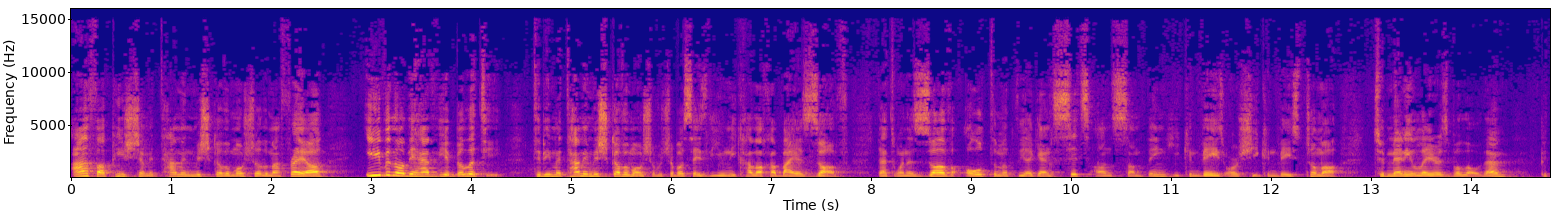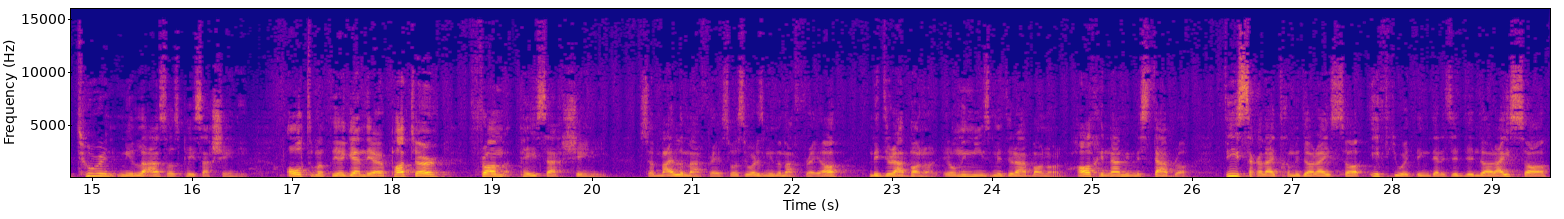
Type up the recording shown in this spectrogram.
Afa pisha mitamin mishkav moshe l'mafreya. Even though they have the ability to be metami mishkav moshe, which Rabbi says the unique halacha by a zav, that when a zav ultimately again sits on something, he conveys or she conveys tuma to many layers below them. Peturin milasas pesach sheni ultimately, again, they are potter from Pesach Sheni. So, Maila Mafreya, so what does it mean, the Mafreya? Ah, Midrabanon. It only means Midrabanon. Hachinami Mistabra. If you would think that it's a din daraisa,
